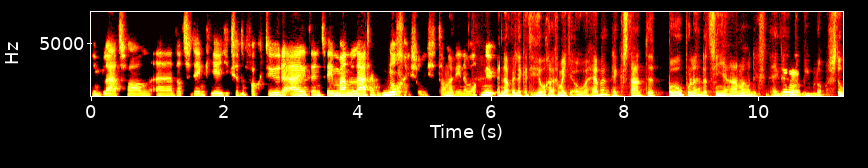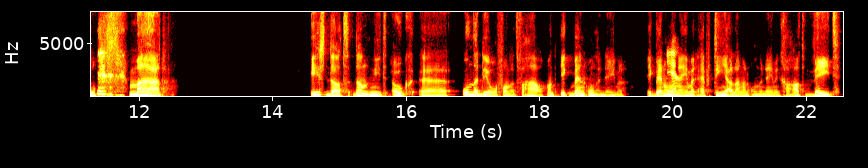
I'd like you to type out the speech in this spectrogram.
In plaats van eh, dat ze denken, jeetje, ik zet een vacature uit en twee maanden later heb ik nog geen sollicitant Nee. binnen. Wat nu? En daar wil ik het heel graag met je over hebben. Ik sta te popelen, dat zie je aan me, want ik zit de hele tijd te wiebelen op mijn stoel. Maar is dat dan niet ook eh, onderdeel van het verhaal? Want ik ben ondernemer. Ik ben Ja. ondernemer, heb tien jaar lang een onderneming gehad, weet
